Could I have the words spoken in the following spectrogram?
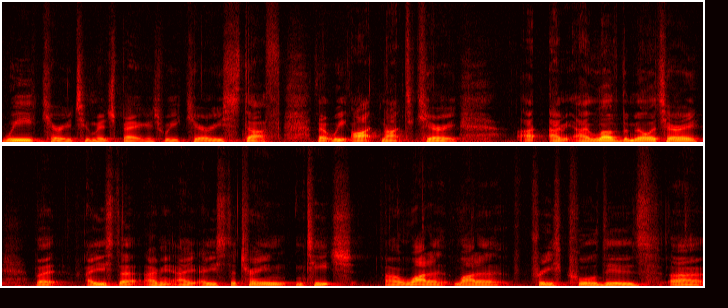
we carry too much baggage. We carry stuff that we ought not to carry. I, I, mean, I love the military, but I used to, I mean, I, I used to train and teach a lot of, lot of pretty cool dudes. Uh,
